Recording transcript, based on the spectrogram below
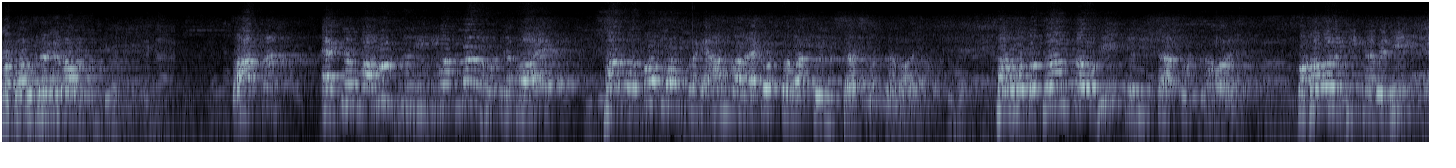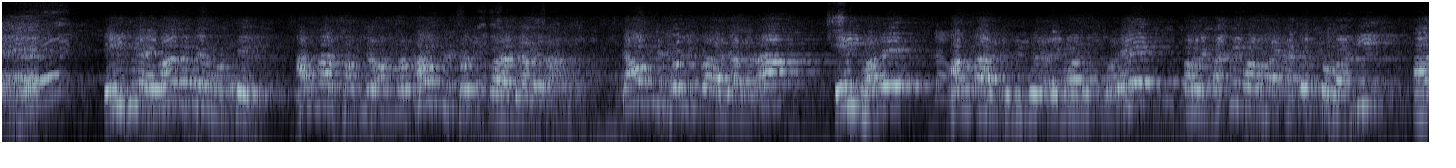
কথা বোঝা গেল? আপনার একজন মানুষ যদি ইমানদার হতে হয়, সর্বপ্রথম তাকে আল্লাহর একত্রবাদকে বিশ্বাস করতে হয়। সর্বপ্রথম তৌহিদকে বিশ্বাস করতে হয়। কথা বলে ঠিক না বেঠি? এই যে ইবাদতের মধ্যে আল্লাহর সঙ্গে অন্য কাউকে শরীর করা যাবে না, কাউকে শরীর করা যাবে না, এইভাবে আল্লাহর যদি কেউ ইবাদত করে, তাহলে তাকে বলা হয় একত্রবাদী আর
